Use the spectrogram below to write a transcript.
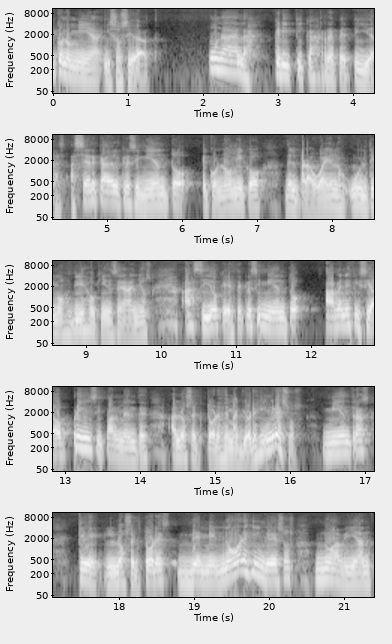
economía y sociedad. Una de las críticas repetidas acerca del crecimiento económico del Paraguay en los últimos 10 o 15 años ha sido que este crecimiento ha beneficiado principalmente a los sectores de mayores ingresos, mientras que los sectores de menores ingresos no habían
